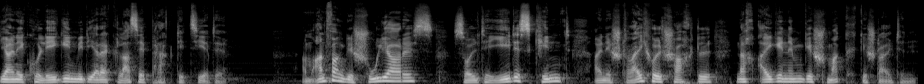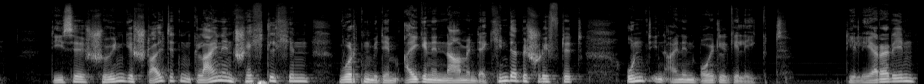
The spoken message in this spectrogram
die eine Kollegin mit ihrer Klasse praktizierte. Am Anfang des Schuljahres sollte jedes Kind eine Streichholzschachtel nach eigenem Geschmack gestalten. Diese schön gestalteten kleinen Schächtelchen wurden mit dem eigenen Namen der Kinder beschriftet und in einen Beutel gelegt. Die Lehrerin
